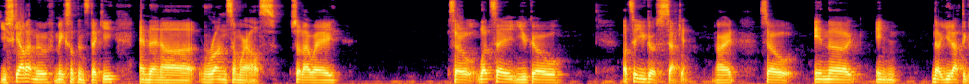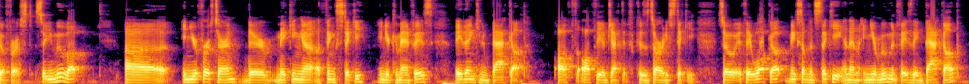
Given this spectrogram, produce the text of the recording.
you scout out move make something sticky and then uh, run somewhere else so that way so let's say you go, let's say you go second. All right. So in the in no, you'd have to go first. So you move up. Uh, in your first turn, they're making a, a thing sticky in your command phase. They then can back up off off the objective because it's already sticky. So if they walk up, make something sticky, and then in your movement phase they back up,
